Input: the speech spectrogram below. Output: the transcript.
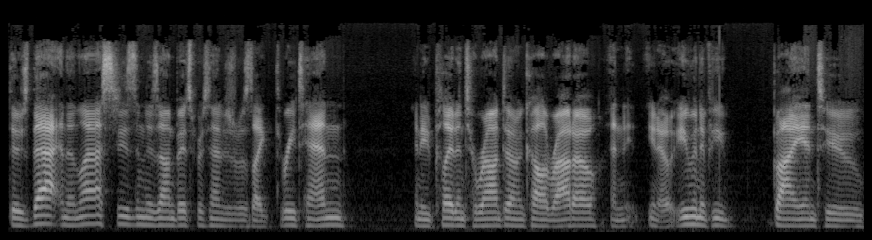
there's that, and then last season his on base percentage was like 310, and he played in Toronto and Colorado, and you know, even if you buy into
